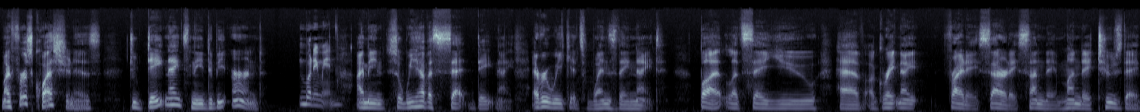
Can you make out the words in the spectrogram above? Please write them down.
my first question is: Do date nights need to be earned? What do you mean? I mean, so we have a set date night. Every week it's Wednesday night. But let's say you have a great night Friday, Saturday, Sunday, Monday, Tuesday,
